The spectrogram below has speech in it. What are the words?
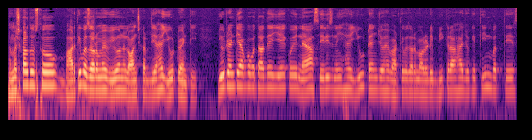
नमस्कार दोस्तों, भारतीय बाज़ारों में वीवो ने लॉन्च कर दिया है यू ट्वेंटी यू ट्वेंटी आपको बता दें, ये कोई नया सीरीज़ नहीं है। यू टेन जो है भारतीय बाज़ारों में ऑलरेडी बिक रहा है, जो कि तीन बत्तीस,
